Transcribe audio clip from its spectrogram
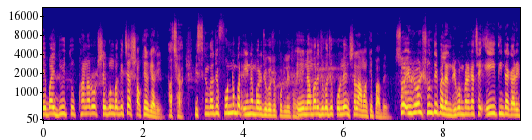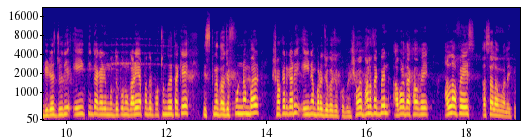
এ বাই দুই তুপখানা রোড সেগুন বাগিচা শখের গাড়ি। আচ্ছা স্ক্রিনে যে ফোন নাম্বার এই নাম্বারে যোগাযোগ করলে এই নাম্বারে যোগাযোগ করলে ইনশাল্লাহ আমাকে পাবে। সো এভরিওয়ান শুনতেই পেলেন রিপন ভাইয়ের কাছে এই তিনটা গাড়ি ডিটেলস যদি এই তিনটা গাড়ির মধ্যে কোনো গাড়ি আপনাদের পছন্দ হয়ে থাকে স্ক্রিনে দেওয়া যে ফোন নাম্বার শখের গাড়ি এই নাম্বারে যোগাযোগ করবেন। সবাই ভালো থাকবেন আবার দেখা হবে। আল্লাহ হাফেজ আসসালামু আলাইকুম।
